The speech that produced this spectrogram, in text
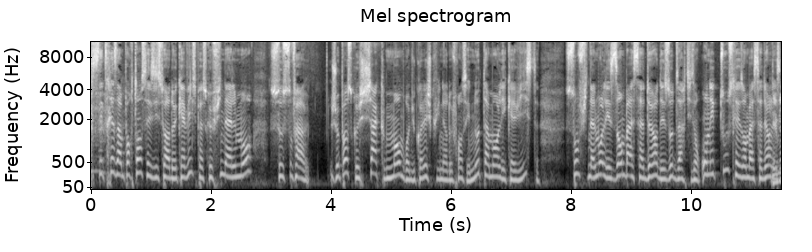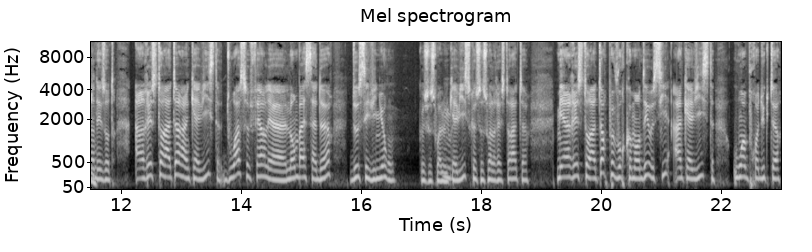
C'est très important ces histoires de cavistes parce que finalement, ce sont, enfin, je pense que chaque membre du Collège culinaire de France, et notamment les cavistes, sont finalement les ambassadeurs des autres artisans. On est tous les ambassadeurs les uns des autres. Un restaurateur, un caviste doit se faire l'ambassadeur de ses vignerons que ce soit le caviste, que ce soit le restaurateur. Mais un restaurateur peut vous recommander aussi un caviste ou un producteur.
